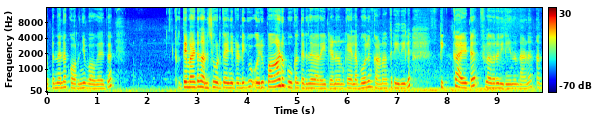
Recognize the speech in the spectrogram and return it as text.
ഒട്ടും തന്നെ കുറഞ്ഞു പോകരുത്. കൃത്യമായിട്ട് നനച്ചു കൊടുത്തു കഴിഞ്ഞിട്ടുണ്ടെങ്കിൽ ഒരുപാട് പൂക്കൾ തരുന്ന വെറൈറ്റിയാണ്. നമുക്ക് ഇല പോലും കാണാത്ത രീതിയിൽ തിക്കായിട്ട് ഫ്ലവർ വിരിയുന്നതാണ്. അത്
